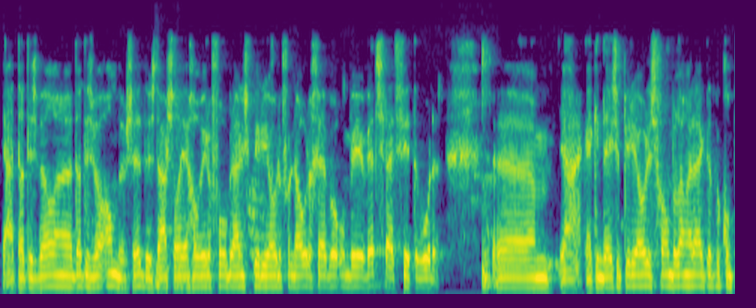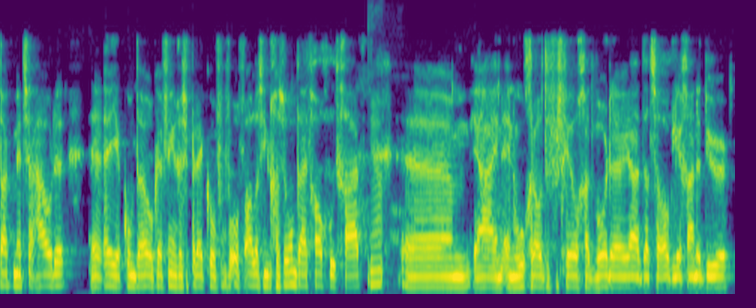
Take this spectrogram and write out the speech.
ja, dat is wel, uh, dat is wel anders. Hè? Dus daar zal je echt alweer een voorbereidingsperiode voor nodig hebben om weer wedstrijdfit te worden. Um, ja, kijk, in deze periode is het gewoon belangrijk dat we contact met ze houden. je komt ook even in gesprek of, of, of alles in gezondheid gewoon goed gaat. Ja. Um, ja, en, en hoe groot het verschil gaat worden, ja, dat zal ook liggen aan de duur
